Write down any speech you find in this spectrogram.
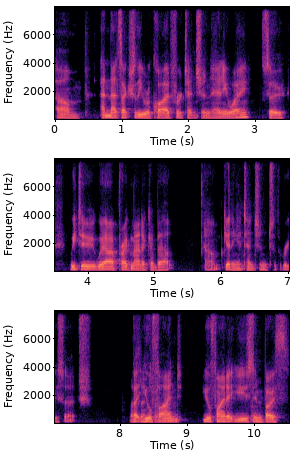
Um, and that's actually required for attention anyway. So we do, we are pragmatic about um, getting attention to the research. That's but you'll find you'll find it used in both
